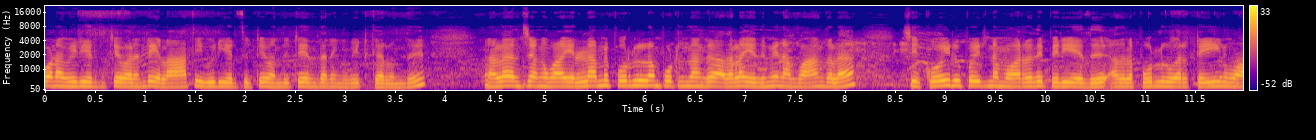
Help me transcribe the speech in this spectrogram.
போனால் வீடியோ எடுத்துகிட்டே வரேன்ட்டு எல்லாத்தையும் வீடியோ எடுத்துக்கிட்டே வந்துகிட்டே இருந்தார் எங்கள் வீட்டுக்கார் வந்து. நல்லா இருந்துச்சு. அங்கே வா எல்லாமே பொருள்லாம் போட்டிருந்தாங்க. அதெல்லாம் எதுவுமே நான் வாங்கலை. சரி கோயிலுக்கு போயிட்டு நம்ம வர்றதே பெரிய இது அதில் பொருள் வர டெய்லி வா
